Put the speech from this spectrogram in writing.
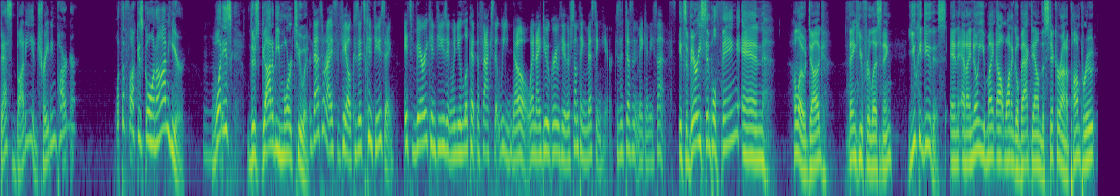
best buddy and trading partner? What the fuck is going on here? What is, there's got to be more to it. That's what I feel because it's confusing. It's very confusing when you look at the facts that we know. And I do agree with you. There's something missing here because it doesn't make any sense. It's a very simple thing. And hello, Doug. Thank you for listening. You could do this. And, and I know you might not want to go back down the sticker on a pump route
